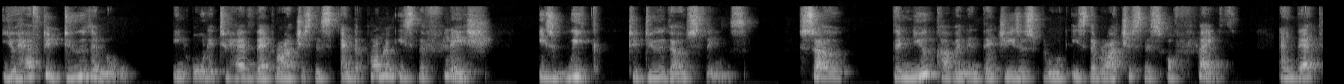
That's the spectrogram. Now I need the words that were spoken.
you have to do the law in order to have that righteousness. And the problem is the flesh is weak to do those things. So the new covenant that Jesus brought is the righteousness of faith. And that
